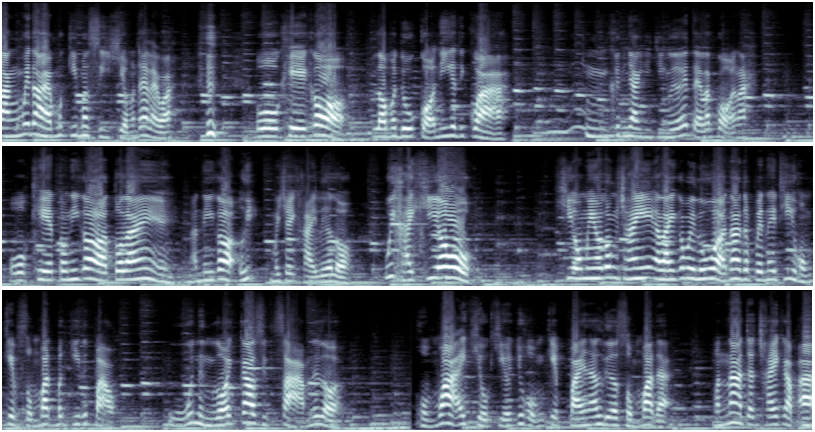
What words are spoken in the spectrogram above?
ตังไม่ได้ เมื่อกี้มันสีเขียวมันได้อะไรวะ โอเคก็เรามาดูเกาะนี้กันดีกว่า ขึ้นยากจริงๆเลยแต่ละเกาะนะ โอเคตรงนี้ก็ตัวอะไร อันนี้ก็เฮ้ยไม่ใช่ขายเรือหรออุ้ยขายเคียว เคียวแมวต้องใช้อะไรก็ไม่รู้อะ น่าจะเป็นไอ้ที่ผมเก็บสมบัติเมื่อกี้หรือเปล่าโอ้หนึ่งร้อยเก้าสิบสามเลยเหรอ ผมว่าไอ้เขียวๆที่ผมเก็บไปนะเรือสมบัติอะ มันน่าจะใช้กับอ่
